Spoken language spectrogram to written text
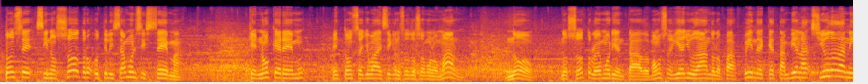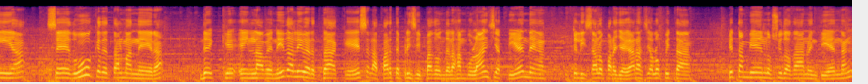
Entonces, si nosotros utilizamos el sistema que no queremos, entonces ellos van a decir que nosotros somos los malos. No, nosotros lo hemos orientado, vamos a seguir ayudándolos para fin de que también la ciudadanía se eduque de tal manera de que en la Avenida Libertad, que es la parte principal donde las ambulancias tienden a utilizarlo para llegar hacia el hospital, que también los ciudadanos entiendan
